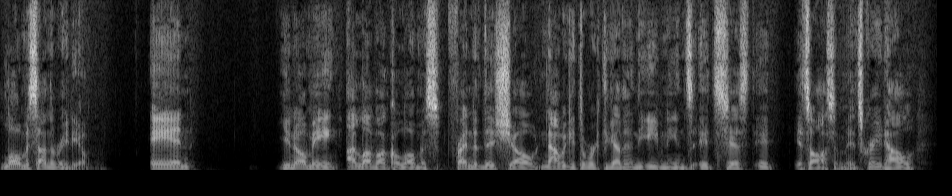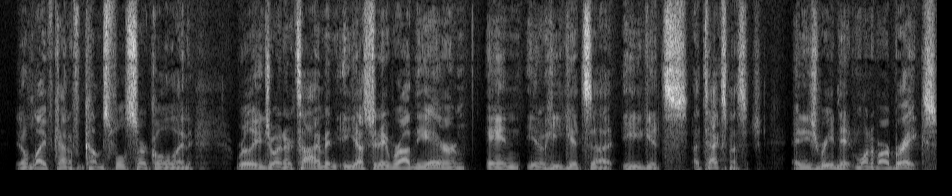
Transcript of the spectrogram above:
Lomas on the radio. And you know me. I love Uncle Lomas, friend of this show. Now we get to work together in the evenings. It's just it it's awesome. It's great how you know life kind of comes full circle and really enjoying our time. And yesterday we're on the air, and you know he gets a he gets a text message, and he's reading it in one of our breaks,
